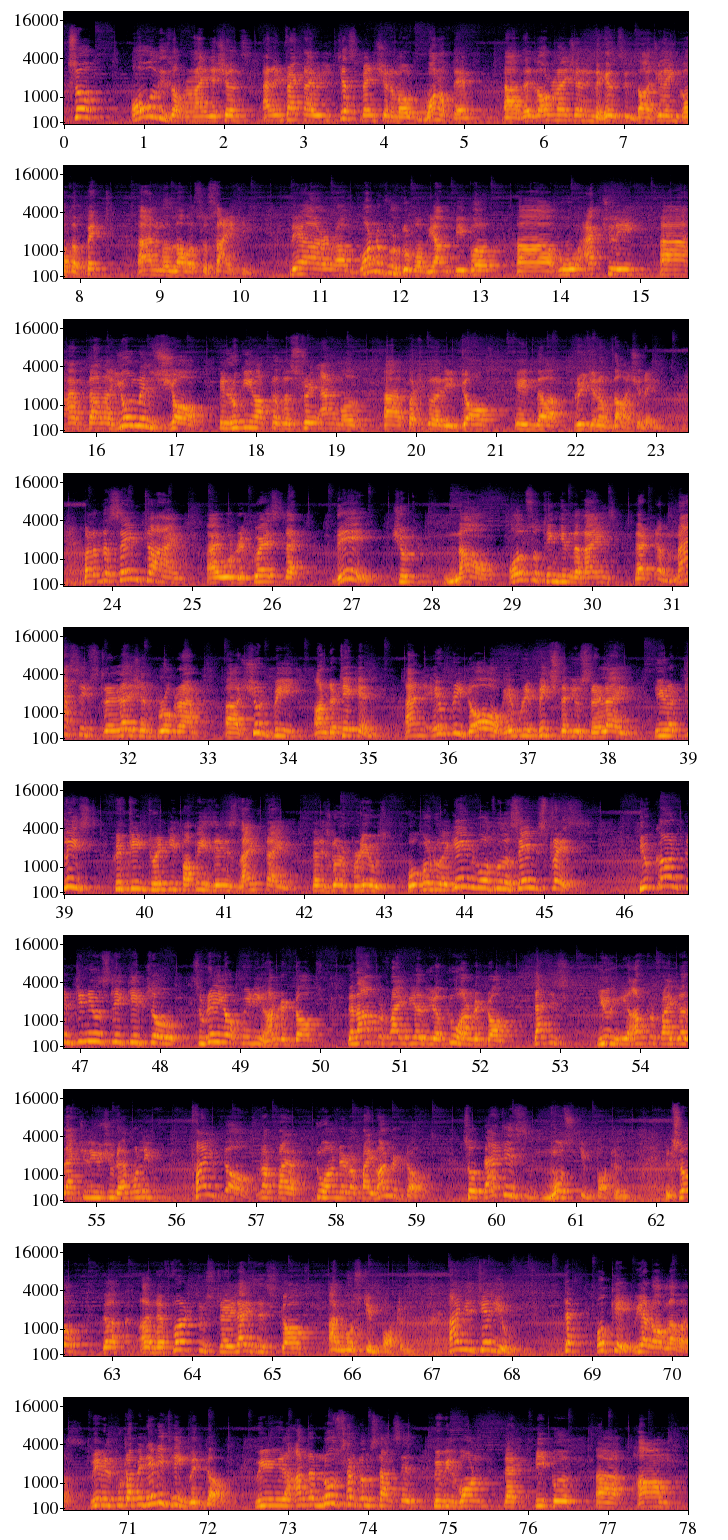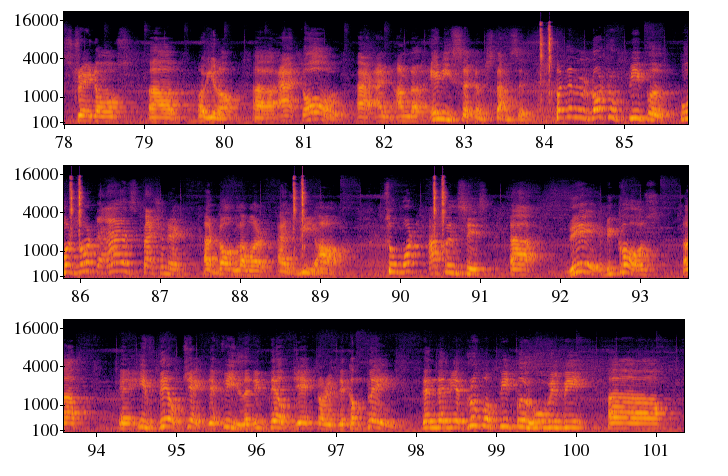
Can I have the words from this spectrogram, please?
So all these organizations, and in fact I will just mention about one of them, uh, there's an organization in the hills in Darjeeling called the Pet Animal Lover Society. They are a wonderful group of young people uh, who actually uh, have done a yeoman's job in looking after the stray animals, uh, particularly dogs, in the region of Darjeeling. But at the same time, I would request that they should now also think in the lines that a massive sterilization program uh, should be undertaken. And every dog, every bitch that you sterilize, you at least 15, 20 puppies in his lifetime that is going to produce, who are going to again go through the same stress. You can't continuously keep so, today you're feeding 100 dogs, then after five years you have 200 dogs. That is, you after five years actually you should have only five dogs, not five, 200 or 500 dogs. So that is most important. So the, an effort to sterilize these dogs are most important. I will tell you that, okay, we are dog lovers. We will put up in anything with dogs. We will, under no circumstances, we will want that people uh, harm stray dogs, uh, you know, uh, at all uh, and under any circumstances. But there are a lot of people who are not as passionate a dog lover as we are. So what happens is uh, they, because uh, if they object, they feel that if they object or if they complain, then there will be a group of people who will be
